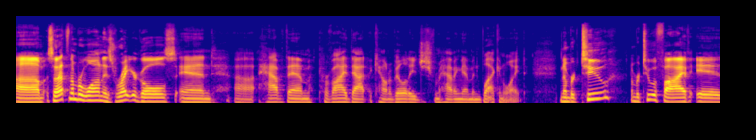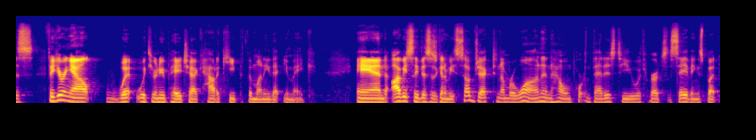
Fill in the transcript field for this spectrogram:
Um, so that's number one is write your goals and uh, have them provide that accountability just from having them in black and white. Number two, number two of five is figuring out wh- with your new paycheck how to keep the money that you make. And obviously, this is going to be subject to number one and how important that is to you with regards to savings. But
